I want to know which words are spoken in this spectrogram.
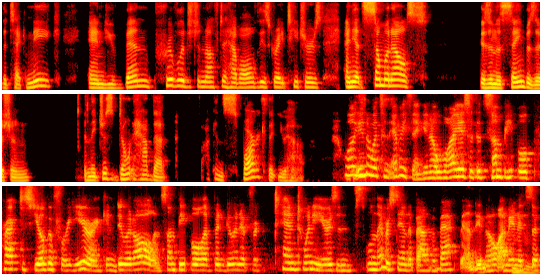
the technique, and you've been privileged enough to have all of these great teachers, and yet someone else is in the same position and they just don't have that fucking spark that you have. Well, you know, it's in everything. You know, why is it that some people practice yoga for a year and can do it all, and some people have been doing it for 10, 20 years and will never stand up out of a back bend? You know, I mean, it's a,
